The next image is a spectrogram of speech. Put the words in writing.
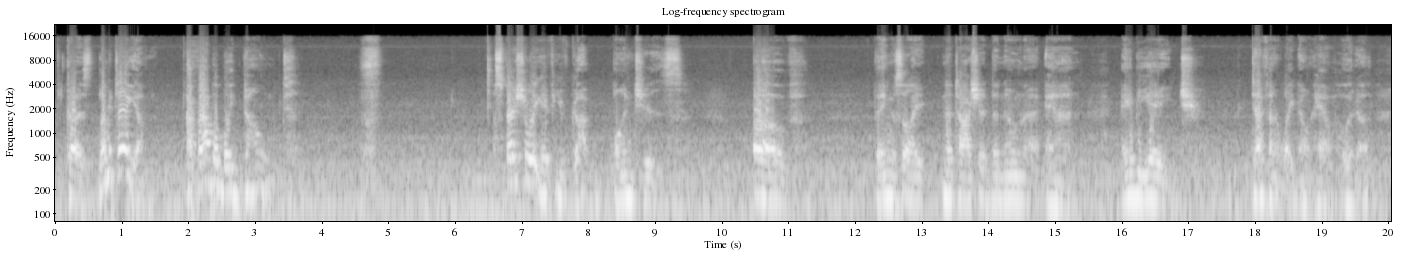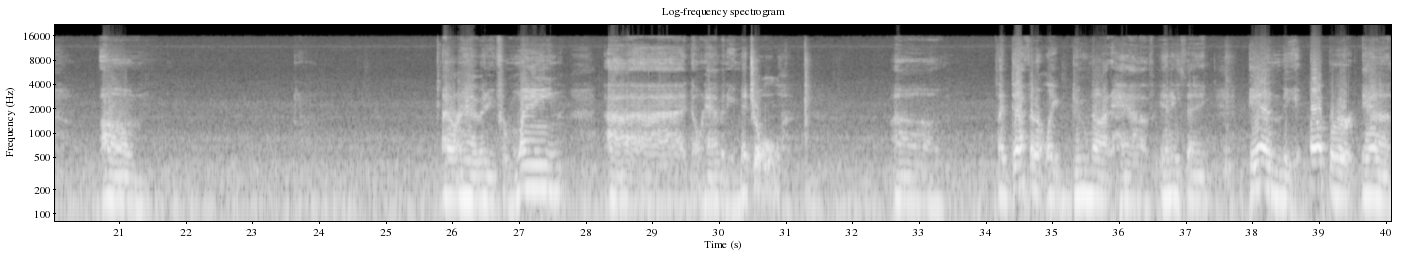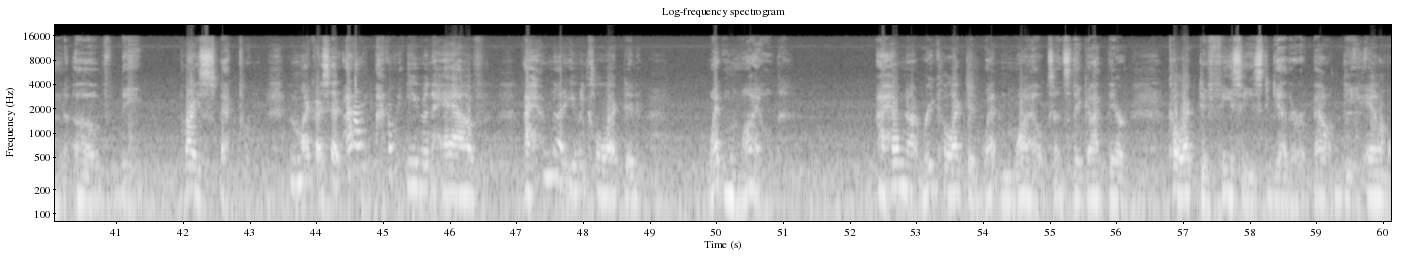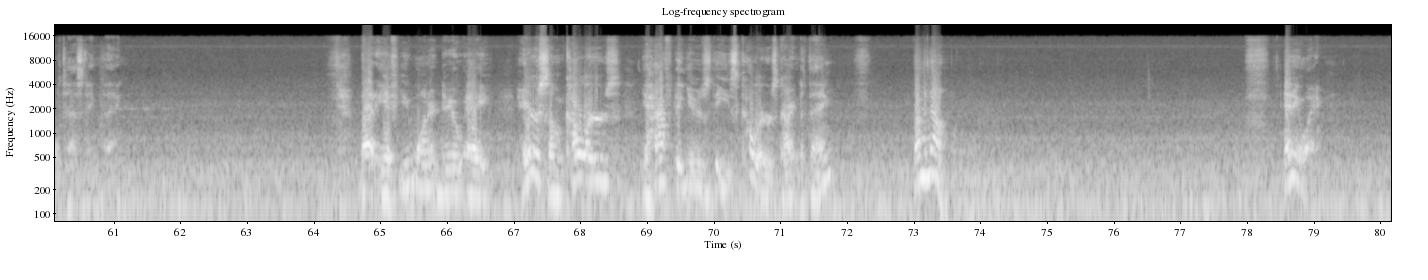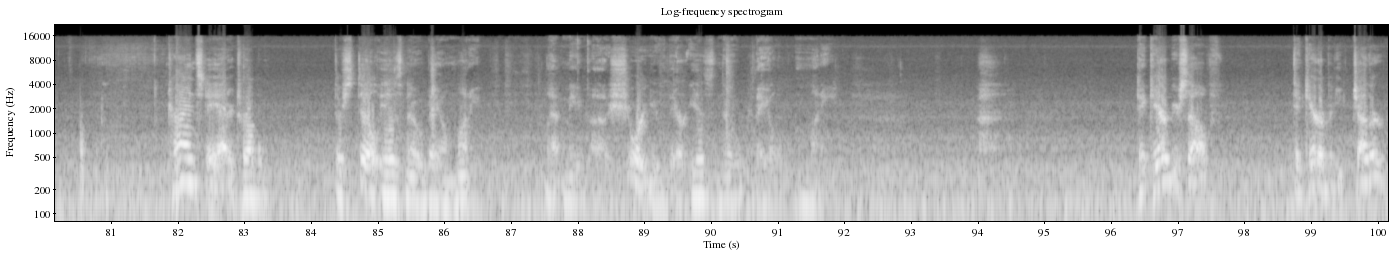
Because, let me tell you, I probably don't. Especially if you've got bunches of things like Natasha Denona and ABH. Definitely don't have Huda. Um, I don't have any from Wayne. I don't have any Mitchell. Um, I definitely do not have anything in the upper end of the price spectrum. And like I said, I don't I don't even have I have not even collected Wet and Wild. I have not recollected Wet and Wild since they got their collective feces together about the animal testing thing. But if you want to do a here's some colors, you have to use these colors kind of thing, let me know. Anyway, try and stay out of trouble. There still is no bail money. Let me assure you, there is no bail money. Take care of yourself. Take care of each other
